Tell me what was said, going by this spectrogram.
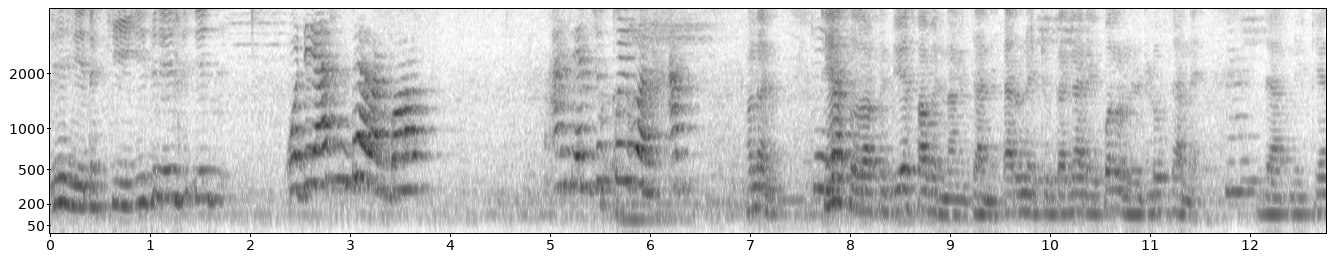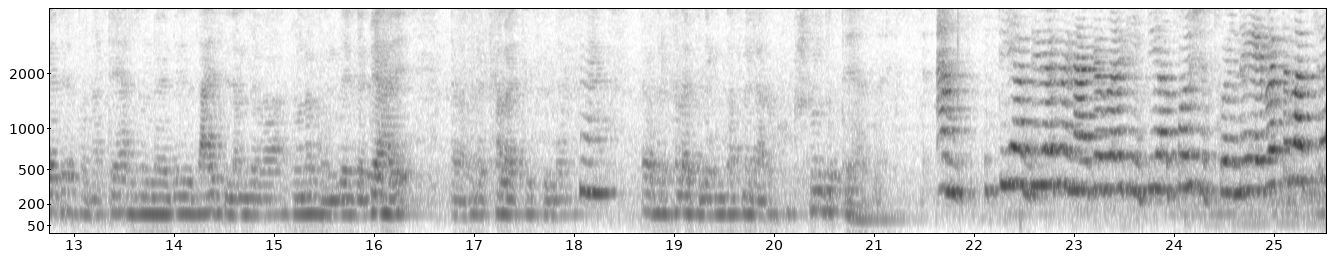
দেখি এটা কি? এই যে এই যে এই যে। ওটি আসুন দেওয়া লাগবো। আইসেন চুপ করবেন কি? টিয়া তো আপনি দিয়ে পাবেন না আমি জানি। কারণ একটু জায়গার এই কলোনির লোক জানে যে আপনি টিয়া দেবেন না টিয়ার জন্য যে যাইছিলাম যে মনে করেন যে যে দেখাই এবার খেলাইতেছিলেন এবার খেলাইছিলে কিন্তু আপনার আরও খুব সুন্দর দেয়া যায়। টিয়া দিবেন না আগের বার কি টিয়া পরিশোধ করে নেই এবার তো পাচ্ছে?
